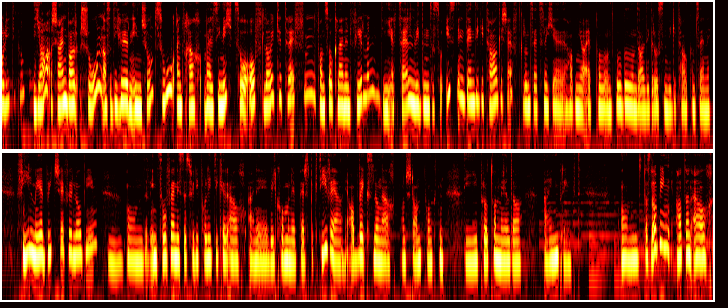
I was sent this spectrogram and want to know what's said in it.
Politikern? Ja, scheinbar schon. Also die hören ihnen schon zu, einfach auch, weil sie nicht so oft Leute treffen von so kleinen Firmen, die erzählen, wie denn das so ist in dem Digitalgeschäft. Grundsätzlich äh, haben ja Apple und Google und all die großen Digitalkonzerne viel mehr Budget für Lobbying. Mhm. Und insofern ist es für die Politiker auch eine willkommene Perspektive, eine Abwechslung auch von Standpunkten, die Proton Mail da einbringt. Und das Lobbying hat dann auch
